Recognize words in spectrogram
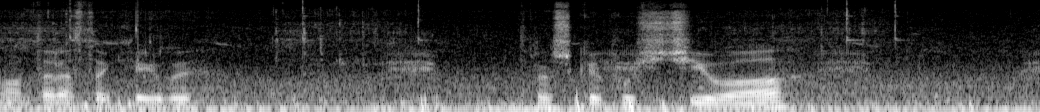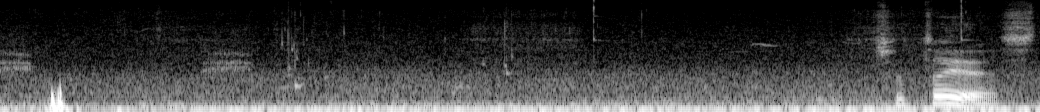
O, teraz tak jakby troszkę puściło. Co to jest?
